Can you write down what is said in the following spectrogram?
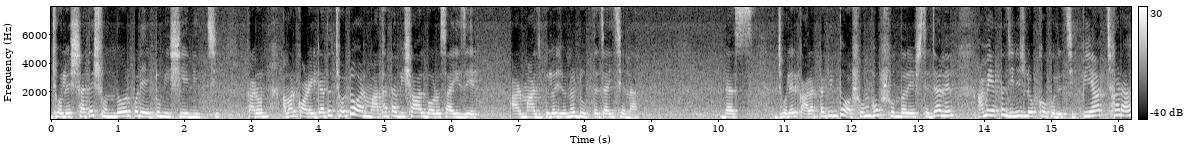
ঝোলের সাথে সুন্দর করে একটু মিশিয়ে নিচ্ছি। কারণ আমার কড়াইটা তো ছোট আর মাথাটা বিশাল বড় সাইজের। আর মাছগুলোর জন্য ডুবতে চাইছে না। ব্যাস, ঝোলের কালারটা কিন্তু অসম্ভব সুন্দর এসছে। জানেন, আমি একটা জিনিস লক্ষ্য করেছি, পেঁয়াজ ছাড়া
